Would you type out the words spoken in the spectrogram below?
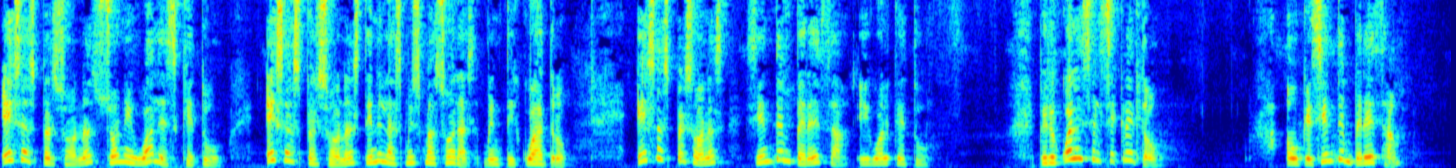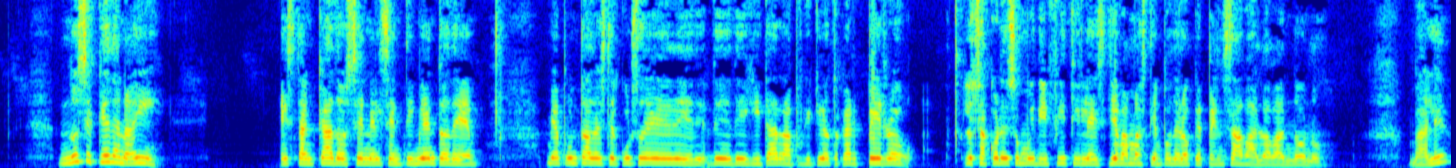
Esas personas son iguales que tú, esas personas tienen las mismas horas, 24. Esas personas sienten pereza igual que tú. Pero ¿cuál es el secreto? Aunque sienten pereza, no se quedan ahí, estancados en el sentimiento de me he apuntado a este curso de, de, guitarra porque quiero tocar, pero los acordes son muy difíciles, lleva más tiempo de lo que pensaba, lo abandono. ¿Vale?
